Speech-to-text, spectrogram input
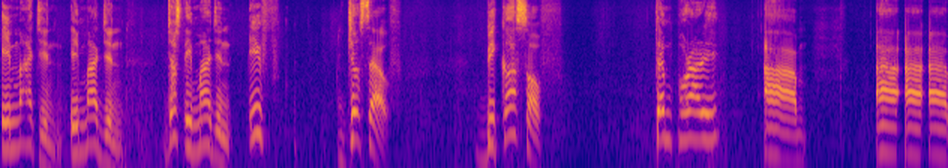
imagine, imagine, just imagine if Joseph, because of temporary um, uh, uh, uh,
